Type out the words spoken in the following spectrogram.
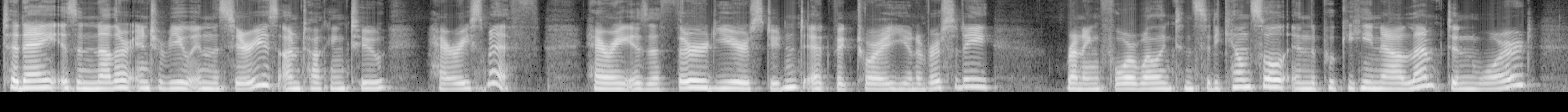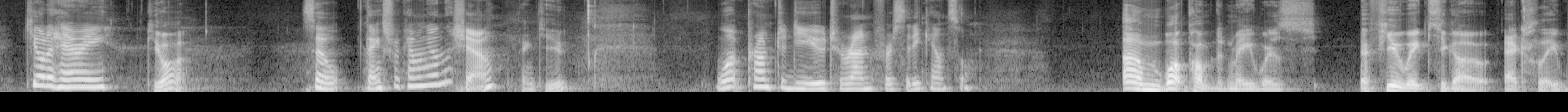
Today is another interview in the series. I'm talking to Harry Smith. Harry is a third year student at Victoria University, running for Wellington City Council in the Pukehīnau Lambton ward. Kia ora, Harry. Kia ora. So, thanks for coming on the show. Thank you. What prompted you to run for City Council? Um, what prompted me was a few weeks ago, actually,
